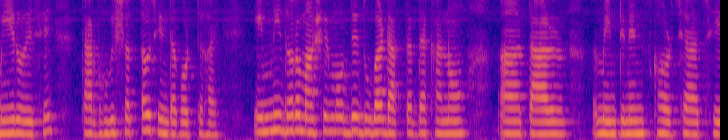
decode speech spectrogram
মেয়ে রয়েছে, তার ভবিষ্যৎটাও চিন্তা করতে হয়। এমনি ধরো মাসের মধ্যে দুবার ডাক্তার দেখানো তার মেনটেনেন্স খরচা আছে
